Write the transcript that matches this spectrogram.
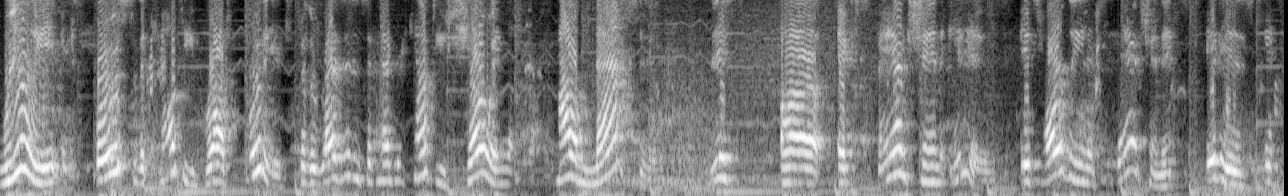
really exposed to the county brought footage to the residents of Hendry County showing how massive this uh, expansion is. It's hardly an expansion. It's it is it's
